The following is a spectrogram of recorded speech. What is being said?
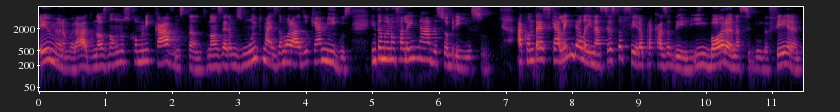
eu e meu namorado, nós não nos comunicávamos tanto, nós éramos muito mais namorados do que amigos. Então eu não falei nada sobre isso. Acontece que além dela ir na sexta-feira para casa dele e ir embora na segunda-feira,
